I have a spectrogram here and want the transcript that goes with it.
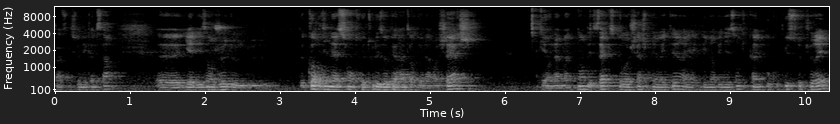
pas fonctionner comme ça. il y a des enjeux de, de, coordination entre tous les opérateurs de la recherche. Et on a maintenant des axes de recherche prioritaires et une organisation qui est quand même beaucoup plus structurée.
